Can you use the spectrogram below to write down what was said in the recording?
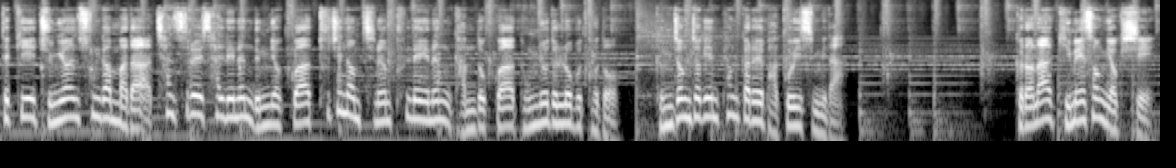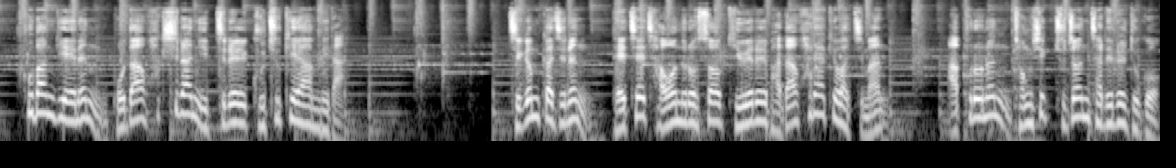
특히 중요한 순간마다 찬스를 살리는 능력과 투지 넘치는 플레이는 감독과 동료들로부터도 긍정적인 평가를 받고 있습니다. 그러나 김혜성 역시 후반기에는 보다 확실한 입지를 구축해야 합니다. 지금까지는 대체 자원으로서 기회를 받아 활약해왔지만 앞으로는 정식 주전 자리를 두고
